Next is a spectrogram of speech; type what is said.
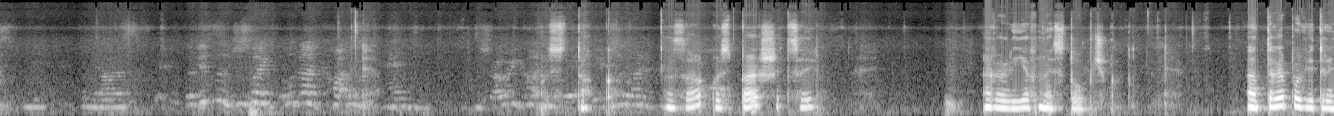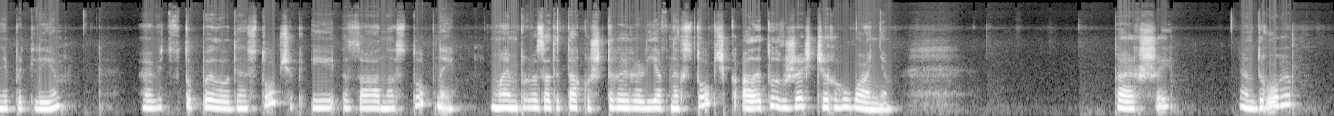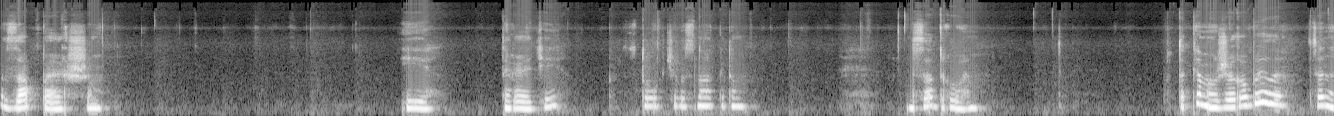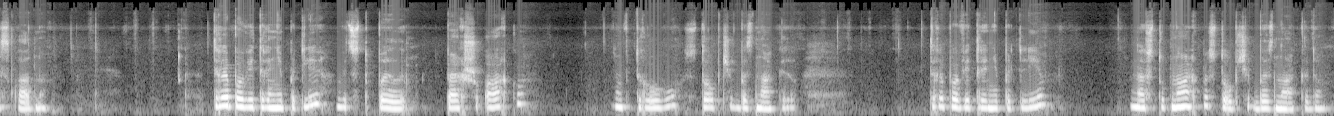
Ось так за ось перший цей рельєфний стовпчик. Три повітряні петлі. Е, Відступили один стовпчик, і за наступний маємо прив'язати також три рельєфних стовпчика, але тут вже з чергуванням. Перший, другий за першим. І третій стовпчик з накидом за другим. Таке ми вже робили, це не складно. Три повітряні петлі відступили першу арку, в другу стовпчик без накиду. Три повітряні петлі, наступну арку стовпчик без накиду.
